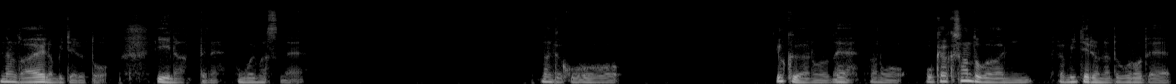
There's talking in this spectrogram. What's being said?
なんかああいうの見てるといいなってね、思いますね。なんかこう、よくあのね、あの、お客さんとかにが見てるようなところで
